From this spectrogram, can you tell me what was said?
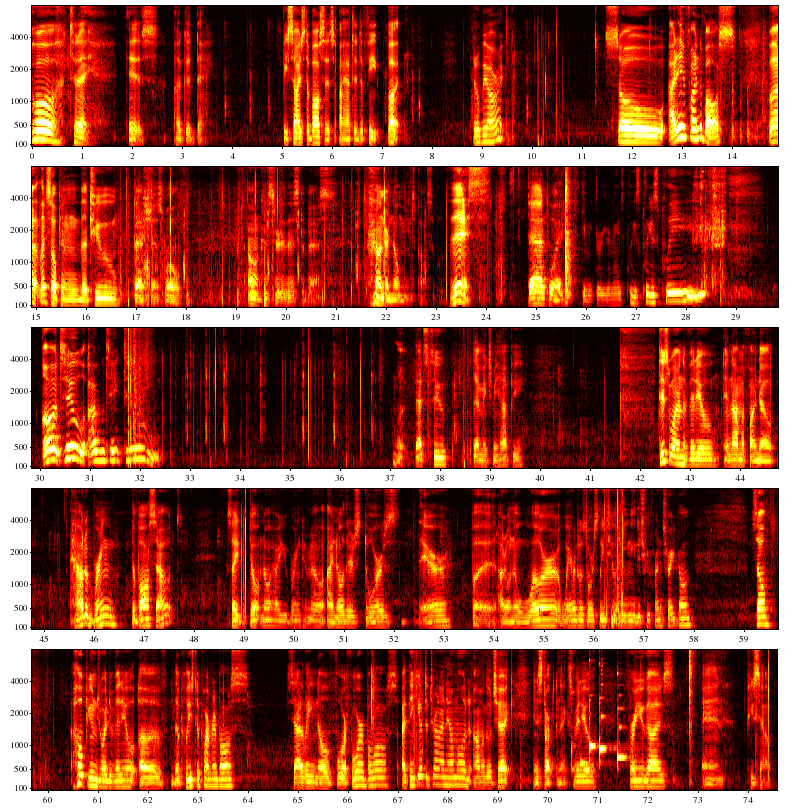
oh, today is a good day. Besides the bosses I have to defeat, but it'll be alright. So, I didn't find the boss, but let's open the two best chests. Well, I won't consider this the best. Under no means possible. This, bad boy. Give me three grenades, please, please, please. Oh, two. I will take two. Look, that's two. That makes me happy. This one in the video, and I'm going to find out how to bring the boss out. Because I don't know how you bring him out. I know there's doors there but I don't know where where those doors lead to, and you need a true friend straight dog. So, I hope you enjoyed the video of the police department boss. Sadly, no floor 4 boss. I think you have to turn on hell mode. I'm gonna go check and start the next video for you guys. And peace out.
